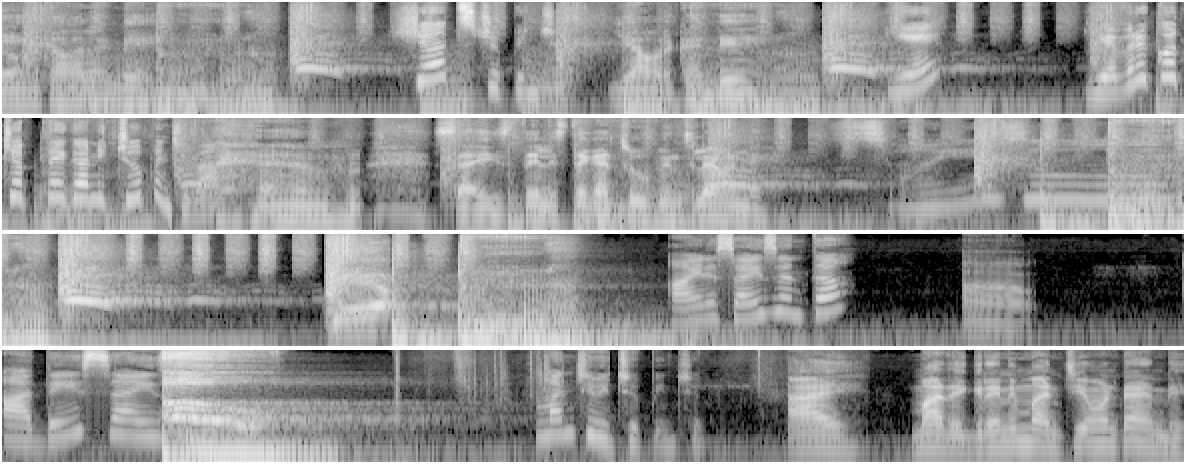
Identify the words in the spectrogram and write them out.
ఏం కావాలండి? షర్ట్స్ చూపించు. ఎవరికండి? ఏ? ఎవరికో చెప్తే గాని చూపించవా? సైజ్ తెలిస్తే కానీ చూపించలేమండి. సైజు. ఆయన సైజ్ ఎంత? ఆ, అదే సైజు. మంచివి చూపించు. ఆయ్ మా దగ్గర ఎన్ని మంచివి ఉంటాయండి?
